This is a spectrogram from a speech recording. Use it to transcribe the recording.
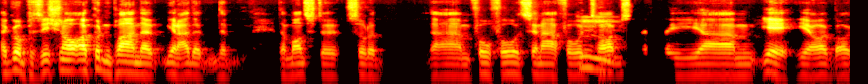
a good position. I, I couldn't play on the you know the the, the monster sort of um, full forward, centre forward mm. types. The um, yeah, yeah, I, I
